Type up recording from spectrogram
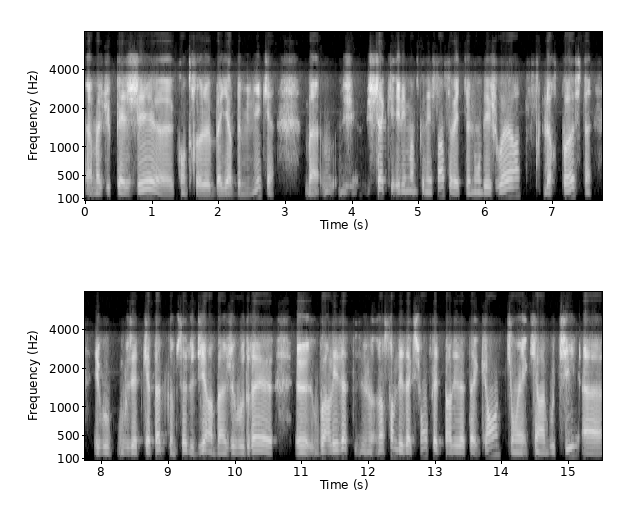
un match du PSG euh, contre le Bayern de Munich, ben, chaque élément de connaissance, ça va être le nom des joueurs, leur poste, et vous, vous êtes capable comme ça de dire, ben, je voudrais euh, voir les l'ensemble des actions faites par des attaquants qui ont, qui ont abouti à,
